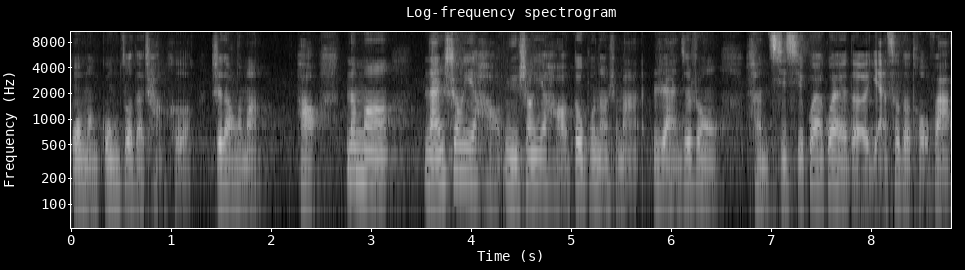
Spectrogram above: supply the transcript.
我们工作的场合，知道了吗？好，那么。男生也好，女生也好，都不能什么染这种很奇奇怪怪的颜色的头发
